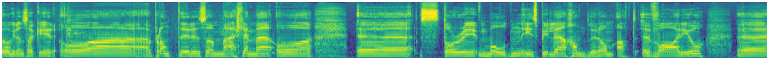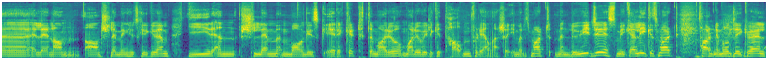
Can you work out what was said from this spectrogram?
og grønnsaker og planter som er slemme. Og uh, story-moden i spillet handler om at Vario, uh, eller en annen, annen slemming, husker ikke hvem, gir en slem magisk racket til Mario. Mario vil ikke ta den fordi han er så innmari smart, men Luigi, som ikke er like smart, tar den imot likevel.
